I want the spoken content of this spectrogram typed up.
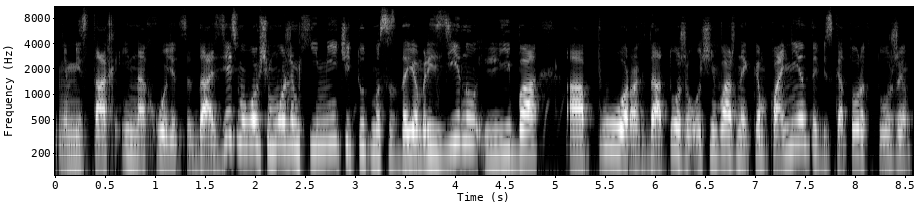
местах и находятся. Да, здесь мы, в общем, можем химичить, тут мы создаем резину, либо а, порох, да, тоже очень важные компоненты, без которых тоже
